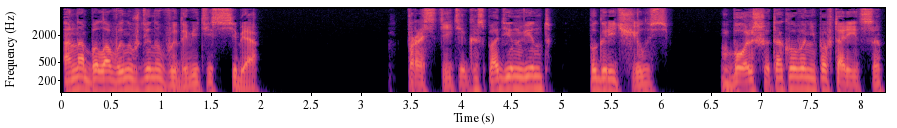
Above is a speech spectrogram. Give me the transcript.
она была вынуждена выдавить из себя. «Простите, господин Винт», — погорячилась. «Больше такого не повторится».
